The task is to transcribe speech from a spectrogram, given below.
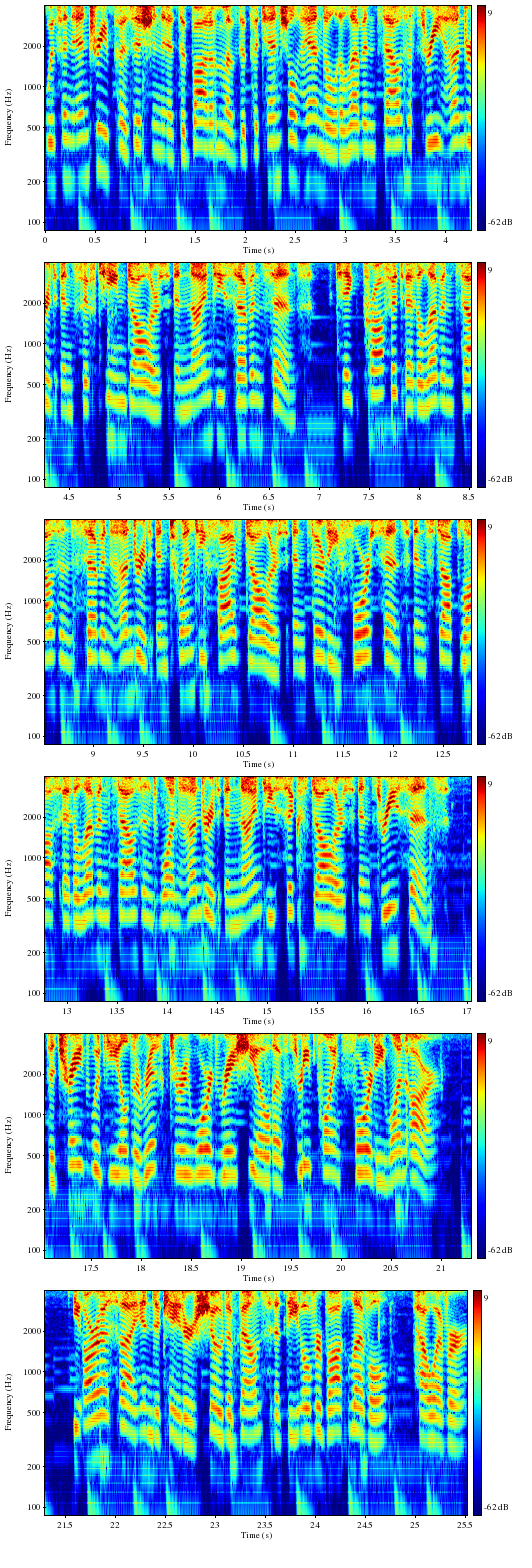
With an entry position at the bottom of the potential handle $11,315.97, take profit at $11,725.34 and stop loss at $11,196.03, the trade would yield a risk to reward ratio of 3.41 R. The RSI indicator showed a bounce at the overbought level, however,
